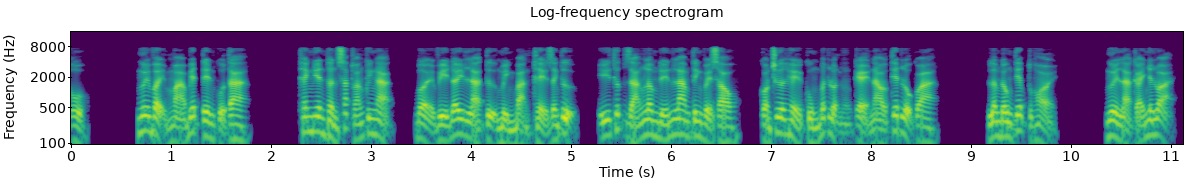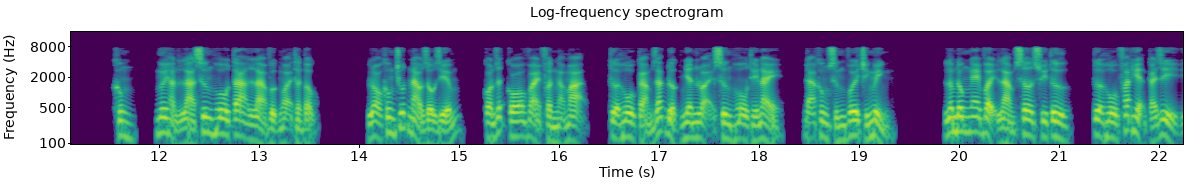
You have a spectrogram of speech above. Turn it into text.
Ồ, ngươi vậy mà biết tên của ta. Thanh niên thần sắc thoáng kinh ngạc, bởi vì đây là tự mình bản thể danh tự, ý thức giáng lâm đến lam tinh về sau, còn chưa hề cùng bất luận kẻ nào tiết lộ qua. Lâm đông tiếp tục hỏi, ngươi là cái nhân loại? Không ngươi hẳn là xưng hô ta là vượt ngoại thần tộc. Lò không chút nào giàu diếm còn rất có vài phần ngạo mạn, tựa hồ cảm giác được nhân loại xưng hô thế này, đã không xứng với chính mình. Lâm đông nghe vậy làm sơ suy tư, tựa hồ phát hiện cái gì,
